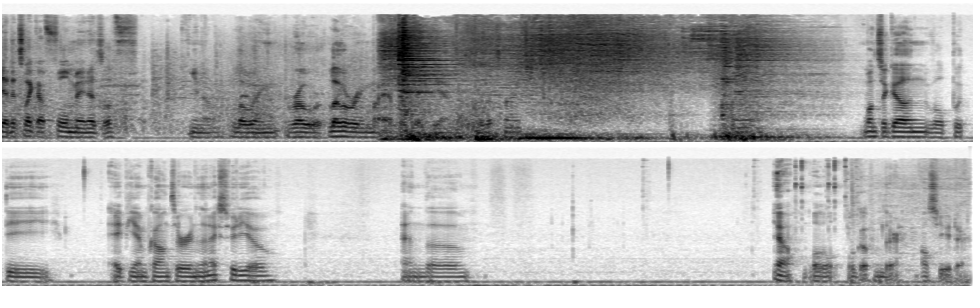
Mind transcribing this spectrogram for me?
Yeah, that's like a full minute of, you know, lowering lowering my APM, so that's nice. Uh, once again, we'll put the APM counter in the next video. And um, yeah, we'll we'll go from there. I'll see you there.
